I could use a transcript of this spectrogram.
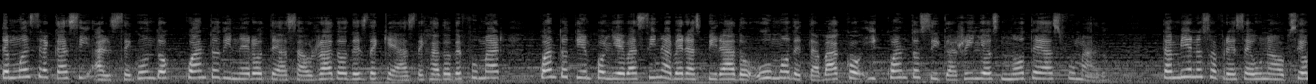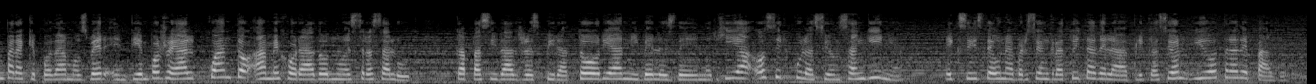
te muestra casi al segundo cuánto dinero te has ahorrado desde que has dejado de fumar, cuánto tiempo llevas sin haber aspirado humo de tabaco y cuántos cigarrillos no te has fumado. También nos ofrece una opción para que podamos ver en tiempo real cuánto ha mejorado nuestra salud, capacidad respiratoria, niveles de energía o circulación sanguínea. Existe una versión gratuita de la aplicación y otra de pago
